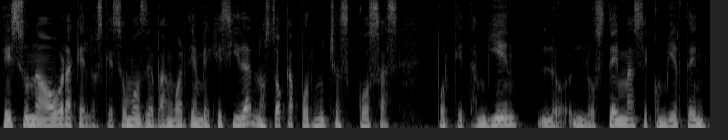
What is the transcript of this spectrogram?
Es una obra que los que somos de vanguardia envejecida nos toca por muchas cosas, porque también los temas se convierten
